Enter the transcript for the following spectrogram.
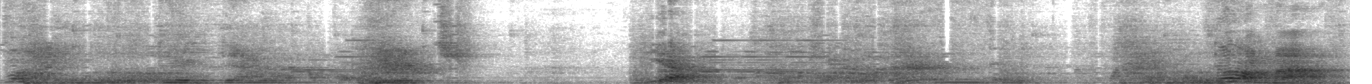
Fuck! Take that, bitch! Yeah! Toma!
